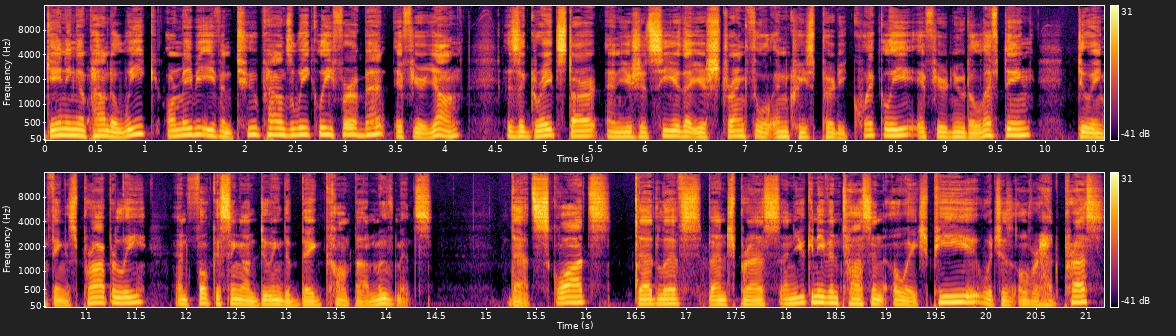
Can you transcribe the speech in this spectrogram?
Gaining a pound a week, or maybe even two pounds weekly for a bit if you're young, is a great start, and you should see that your strength will increase pretty quickly if you're new to lifting, doing things properly, and focusing on doing the big compound movements. That's squats, deadlifts, bench press, and you can even toss in OHP, which is overhead press.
